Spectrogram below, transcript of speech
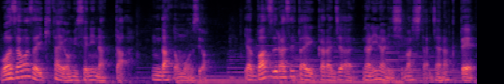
わざわざ行きたいお店になったんだと思うんですよ。いやバズらせたいからじゃあ何々しましたじゃなくて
